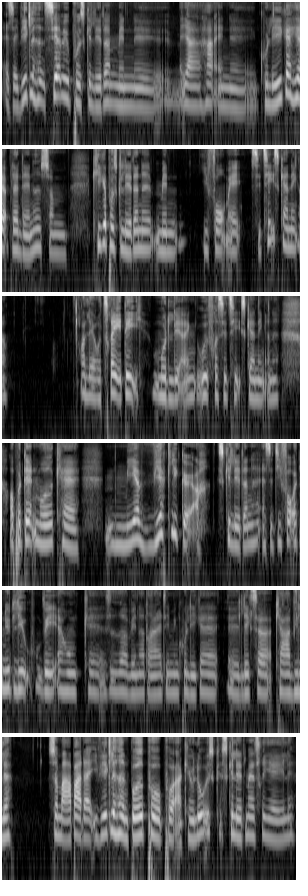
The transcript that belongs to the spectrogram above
altså i virkeligheden ser vi jo på skeletter, men øh, jeg har en øh, kollega her blandt andet, som kigger på skeletterne, men i form af CT-scanninger og laver 3D-modellering ud fra CT-scanningerne, og på den måde kan mere virkeliggøre skeletterne. Altså de får et nyt liv ved, at hun kan sidde og vende og dreje. Det er min kollega, øh, lektor Chiara Villa, som arbejder i virkeligheden både på, på arkeologisk skeletmateriale,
